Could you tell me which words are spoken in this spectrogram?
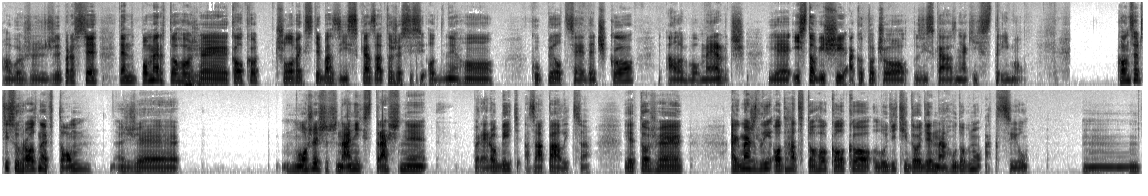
alebo že, že proste ten pomer toho, že koľko človek z teba získa za to, že si si od neho kúpil CD alebo merch, je isto vyšší ako to, čo získá z nejakých streamov. Koncerty sú hrozné v tom, že môžeš na nich strašne prerobiť a zapáliť sa. Je to, že ak máš zlý odhad toho, koľko ľudí ti dojde na hudobnú akciu, mm,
